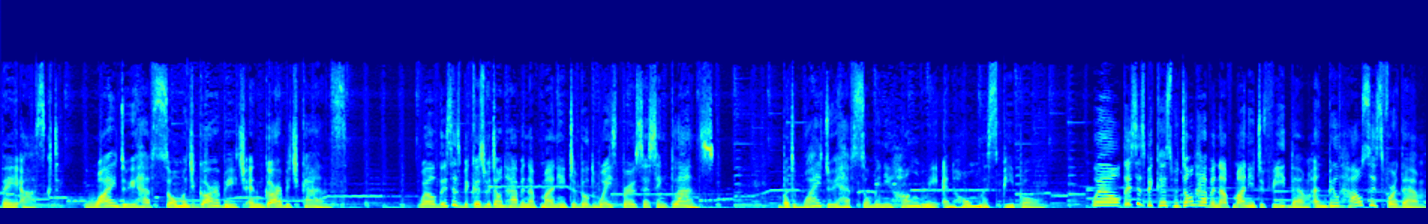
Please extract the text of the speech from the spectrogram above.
They asked, Why do you have so much garbage and garbage cans? Well, this is because we don't have enough money to build waste processing plants. But why do you have so many hungry and homeless people? Well, this is because we don't have enough money to feed them and build houses for them.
